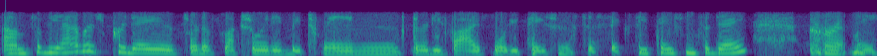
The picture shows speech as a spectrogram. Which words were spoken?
Um, so the average per day is sort of fluctuating between 35, 40 patients to 60 patients a day currently.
